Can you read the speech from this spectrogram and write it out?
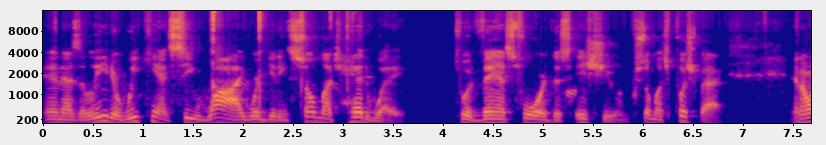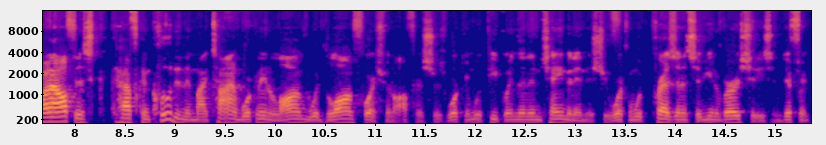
And as a leader, we can't see why we're getting so much headway to advance forward this issue and so much pushback. And what I often have concluded in my time working in law with law enforcement officers, working with people in the entertainment industry, working with presidents of universities and different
